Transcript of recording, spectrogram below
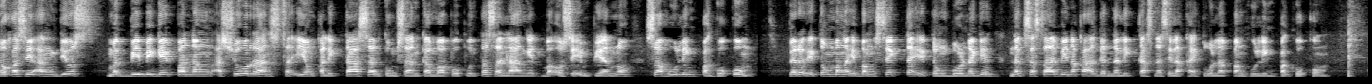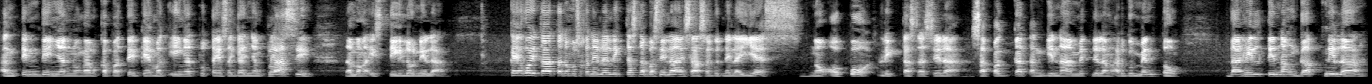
No, kasi ang Diyos magbibigay pa ng assurance sa iyong kaligtasan kung saan ka mapupunta sa langit ba o sa impyerno sa huling paghukom. Pero itong mga ibang sekta, itong born again, nagsasabi na kaagad na ligtas na sila kahit wala pang huling paghukom. Ang tindi niyan mga kapatid, kaya mag-ingat po tayo sa ganyang klase na mga estilo nila. Kaya kung itatanong mo sa kanila, ligtas na ba sila? Ang sasagot nila, yes. No, opo, ligtas na sila. Sapagkat ang ginamit nilang argumento, dahil tinanggap nila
